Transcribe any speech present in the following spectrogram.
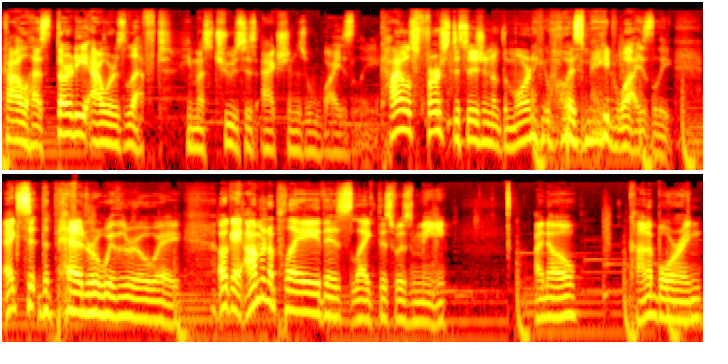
Kyle has 30 hours left. He must choose his actions wisely. Kyle's first decision of the morning was made wisely. Exit the bed or wither away. Okay, I'm gonna play this like this was me. I know, kind of boring.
